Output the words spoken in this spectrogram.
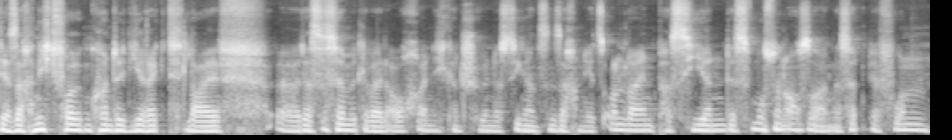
der Sache nicht folgen konnte, direkt live, äh, das ist ja mittlerweile auch eigentlich ganz schön, dass die ganzen Sachen jetzt online passieren. Das muss man auch sagen. Das hatten wir vorhin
